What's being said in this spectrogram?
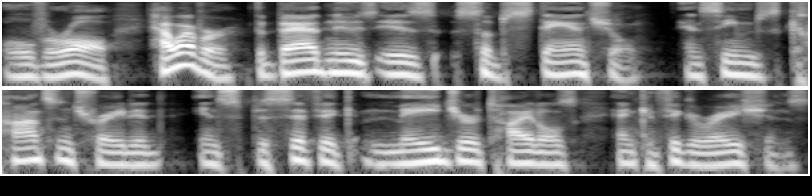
overall. However, the bad news is substantial and seems concentrated in specific major titles and configurations.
